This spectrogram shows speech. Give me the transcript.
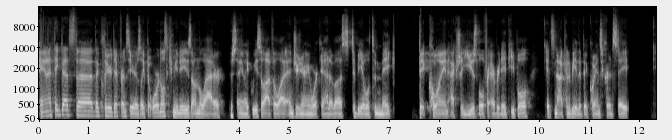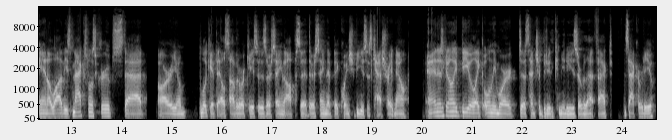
And I think that's the the clear difference here is like the ordinals community is on the ladder. They're saying like we still have a lot of engineering work ahead of us to be able to make Bitcoin actually usable for everyday people. It's not going to be the Bitcoin's current state. And a lot of these maximalist groups that are, you know, look at the El Salvador cases are saying the opposite. They're saying that Bitcoin should be used as cash right now. And there's going to only be like only more dissension between the communities over that fact. Zach, over to you.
